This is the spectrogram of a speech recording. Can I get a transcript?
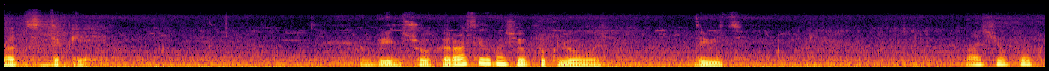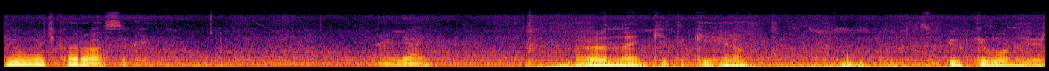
Оце такий. Блін, що, карасик почав прокльовувати? Дивіться. Почав прокльовувати карасик. Глянь. Гарненький такий грам. З пів кіло, мабуть,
